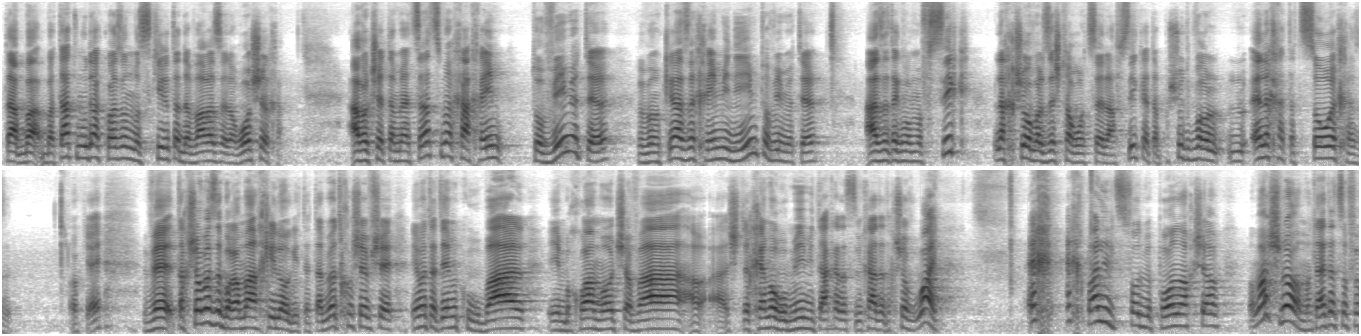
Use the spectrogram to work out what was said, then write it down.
אתה בתת מודע כל הזמן מזכיר את הדבר הזה לראש שלך. אבל כשאתה מייצר לעצמך חיים טובים יותר, ובמקרה הזה חיים מיניים טובים יותר, אז אתה כבר מפסיק לחשוב על זה שאתה רוצה להפסיק, אתה פשוט כבר, אין לך את הצורך הזה, אוקיי? ותחשוב על זה ברמה הכי לוגית. אתה באמת חושב שאם אתה תהיה מקורבל עם בחורה מאוד שווה, שתיכם ערומים מתחת לשמיכה, אתה תחשוב, וואי, איך, איך בא לי לצפות בפורנו עכשיו? ממש לא. מתי אתה צופה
